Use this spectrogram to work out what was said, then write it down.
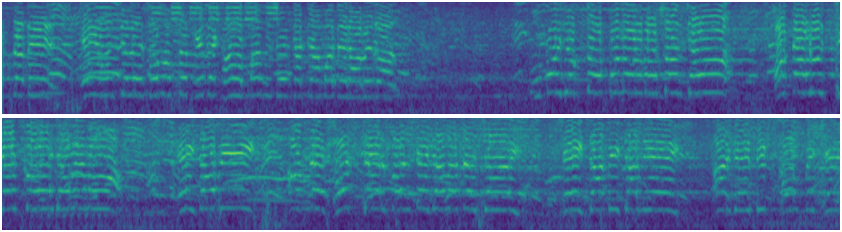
আপনাদের এই অঞ্চলের সমস্ত খেতে খাওয়া মানুষের কাছে আমাদের আবেদন। উপযুক্ত পুনর্বাসন ছাড়া হকার উচ্ছেদ করা যাবে না। এই দাবি আমরা সচ্চার কণ্ঠে জানাতে চাই সেই দাবি জানিয়ে আজ এই বিক্ষোভ মিছিল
